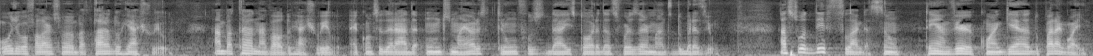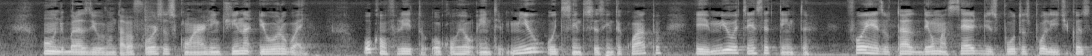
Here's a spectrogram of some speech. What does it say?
Hoje eu vou falar sobre a Batalha do Riachuelo. A Batalha Naval do Riachuelo é considerada um dos maiores triunfos da história das Forças Armadas do Brasil. A sua deflagração tem a ver com a Guerra do Paraguai, onde o Brasil juntava forças com a Argentina e o Uruguai. O conflito ocorreu entre 1864 e 1870 foi resultado de uma série de disputas políticas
